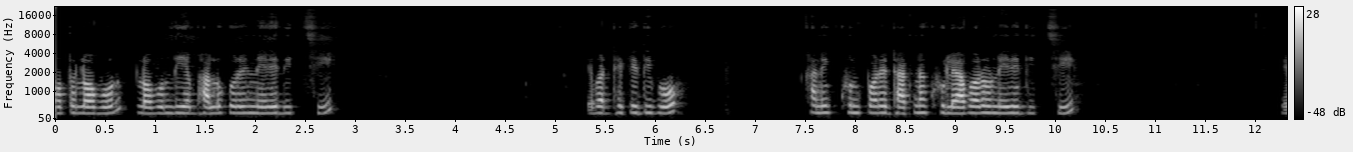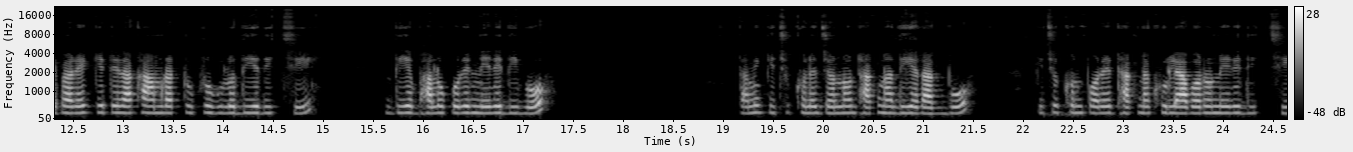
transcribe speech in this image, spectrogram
মতো লবণ। লবণ দিয়ে ভালো করে নেড়ে দিচ্ছি। এবার ঢেকে দিব। খানিকক্ষণ পরে ঢাকনা খুলে আবারও নেড়ে দিচ্ছি। এবারে কেটে রাখা আমরা টুকরোগুলো দিয়ে দিচ্ছি। দিয়ে ভালো করে নেড়ে দিব। আমি কিছুক্ষণের জন্য ঢাকনা দিয়ে রাখব। কিছুক্ষণ পরে ঢাকনা খুলে আবারও নেড়ে দিচ্ছি।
